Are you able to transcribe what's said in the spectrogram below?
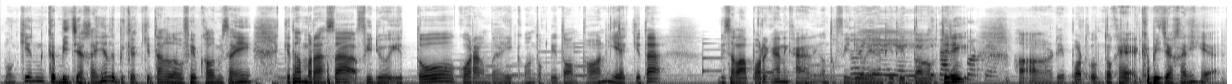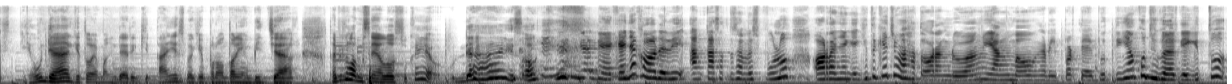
mungkin kebijakannya lebih ke kita loh, Vip. Kalau misalnya kita merasa video itu kurang baik untuk ditonton, ya kita bisa laporkan kan untuk video Oh, iya, yang di iya, iya. TikTok. Kita Jadi report ya. uh, report untuk kayak kebijakannya ya ya udah gitu emang dari kitanya sebagai penonton yang bijak. Tapi kalau misalnya lo suka ya udah, is okay. Enggak deh, kayaknya kalau dari angka 1 sampai 10 orang yang kayak gitu kayak cuma satu orang doang yang mau nge-report ya. Buktinya aku juga kayak gitu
